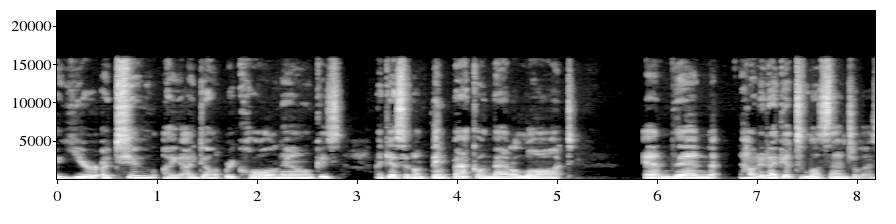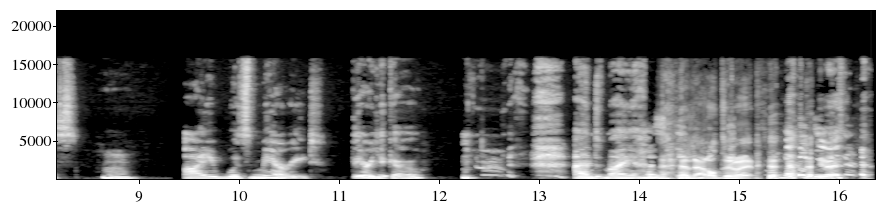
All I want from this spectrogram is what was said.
a year or two. I, I don't recall now because I guess I don't think back on that a lot. And then, how did I get to Los Angeles? Hmm. I was married. There you go. and my husband. that'll do it. that'll do it.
